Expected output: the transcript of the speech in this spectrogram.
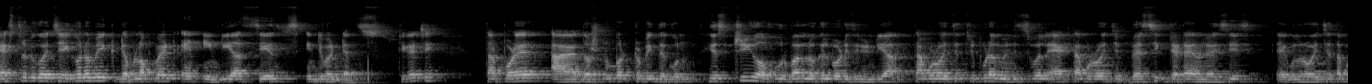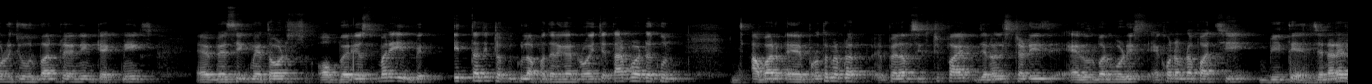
নেক্সট টপিক হচ্ছে economic development and India since independence ঠিক আছে? তারপরে দশ নম্বর টপিক দেখুন history of urban local bodies in India তারপর রয়েছে ত্রিপুরা মিউনিসিপ্যাল অ্যাক্ট তারপর রয়েছে বেসিক ডেটা অ্যানালাইসিস এগুলো রয়েছে, তারপর রয়েছে urban planning techniques basic methods of various মানে ইত্যাদি টপিকগুলো আপনাদের এখানে রয়েছে। তারপরে দেখুন আবার প্রথমে আমরা পেলাম sixty five general studies and urban bodies এখন আমরা পাচ্ছি বিতে general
